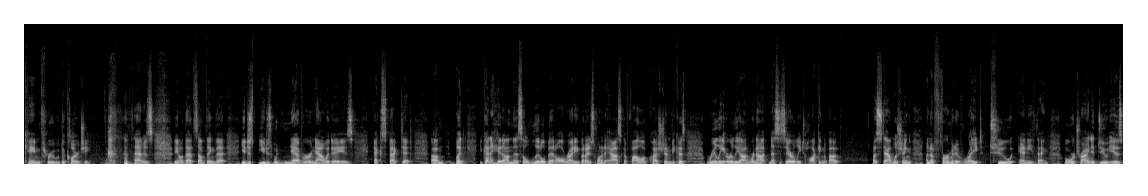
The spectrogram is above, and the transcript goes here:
came through the clergy. that is, you know, that's something that you just you just would never nowadays expect it. Um, but you kind of hit on this a little bit already. But I just wanted to ask a follow up question because really early on, we're not necessarily talking about establishing an affirmative right to anything. What we're trying to do is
